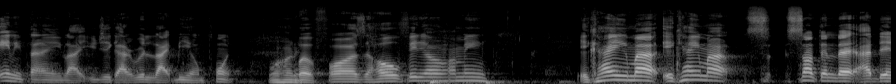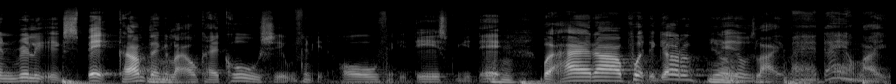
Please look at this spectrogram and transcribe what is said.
anything. Like you just gotta really like be on point. 100. But as far as the whole video, I mean, it came out it came out s- something that I didn't really expect. Cause I'm thinking mm-hmm. like, okay, cool, shit, we finna get the whole, finna get this, finna get that. Mm-hmm. But how it all put together, Yeah. it was like, man, damn, like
